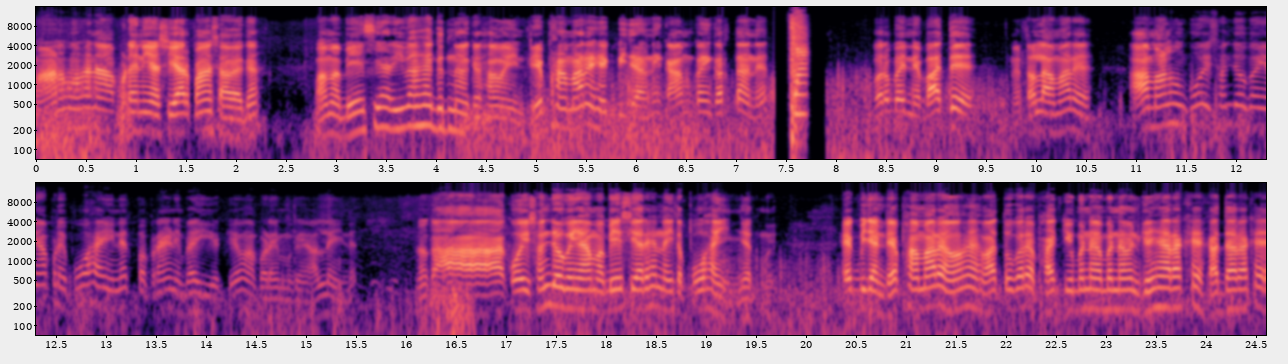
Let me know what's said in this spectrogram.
માણસો છે ને આપણે ત્યાં શિયાર પાંચ આવે કે? આમાં બે શિયાર ઈવા હે ગદના કે હા ઢેફા મારે એકબીજા ને, કામ કઈ કરતા ને. બરોબર ને, બાંધે ને ટલા મારે. આ માણસ કોઈ સંજોગ અહીં આપણે પોહાય ને તો પ્રાણી ભાઈ કેવા પડે એમ કઈ હાલે ને નકર આ કોઈ સંજોગ અહીં આમાં બે શિયાર હે ને, ઈ તો પોહાય ને એકબીજાને ઢેફા મારે, હે વાતો કરે, ફાક્યું બનાવે, બનાવીને ઘેયા રાખે, ખાધા રાખે.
